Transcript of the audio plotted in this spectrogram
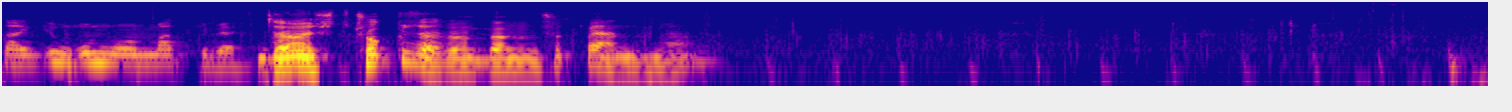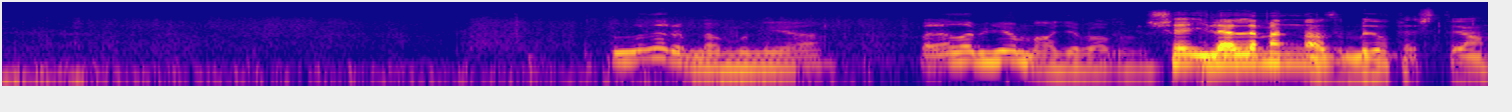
Sanki uzun format gibi. Değil mi? İşte çok güzel. Ben, ben çok beğendim ya. Kullanırım ben bunu ya. Ben alabiliyor mu acaba bunu? Şey ilerlemen lazım Battle Pass'te ya.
